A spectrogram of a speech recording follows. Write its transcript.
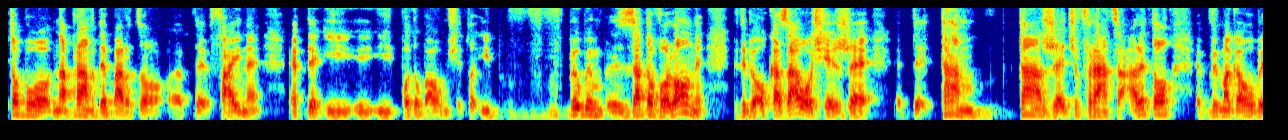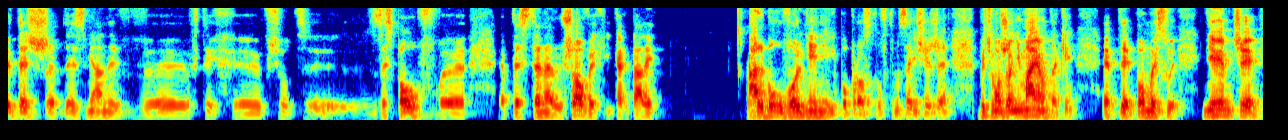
to było naprawdę bardzo e, fajne e, i, i podobało mi się to. I byłbym zadowolony, gdyby okazało się, że tam ta rzecz wraca, ale to wymagałoby też zmiany w, w tych wśród zespołów scenariuszowych i tak dalej albo uwolnienie ich po prostu w tym sensie, że być może oni mają takie e, pomysły. Nie wiem, czy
